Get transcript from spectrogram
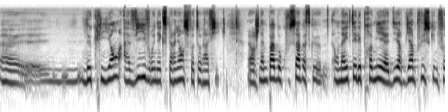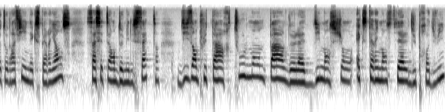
le client à vivre une expérience photographique. Alors je n'aime pas beaucoup ça parce qu'on a été les premiers à dire bien plus qu'une photographie, une expérience. Ça, c'était en 2007. Dix ans plus tard, tout le monde parle de la dimension expérientielle du produit.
